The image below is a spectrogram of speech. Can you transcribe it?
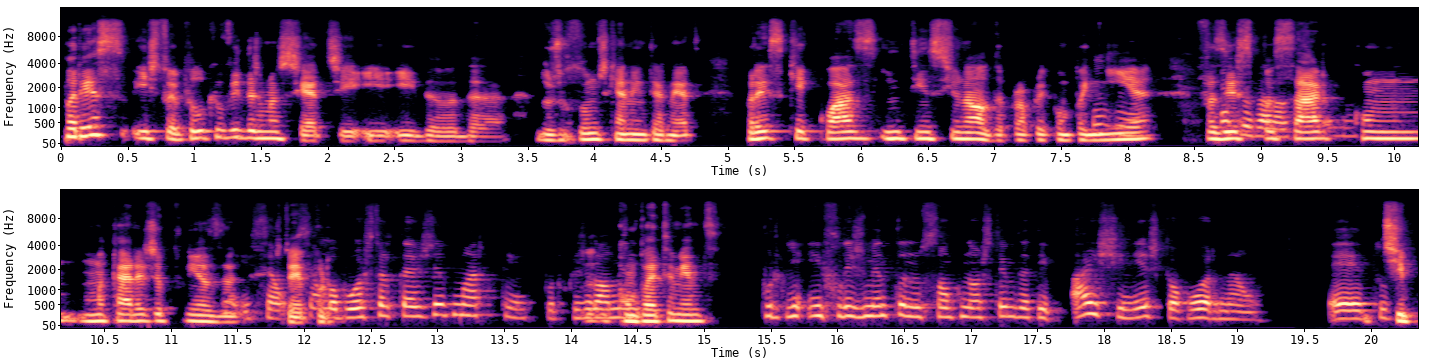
parece, isto é, pelo que eu vi das manchetes e, e, e de, de, dos resumos que há na internet, parece que é quase intencional da própria companhia uhum. fazer-se é passar com uma cara japonesa. Isso é, é, isso é uma boa estratégia de marketing, porque geralmente. Completamente. Porque infelizmente a noção que nós temos é tipo, ai, chinês, que horror, não. É tudo, cheap,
